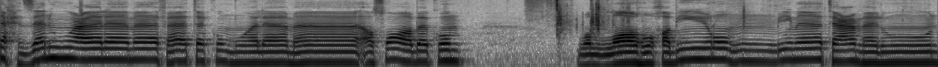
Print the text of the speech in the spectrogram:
تحزنوا على ما فاتكم ولا ما أصابكم والله خبير بما تعملون۔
